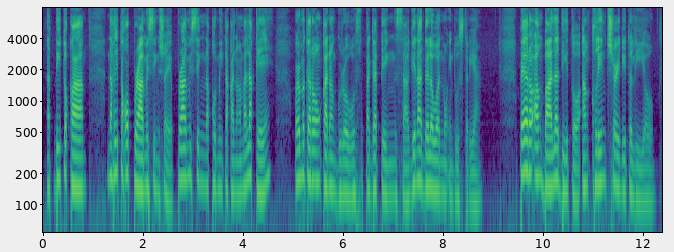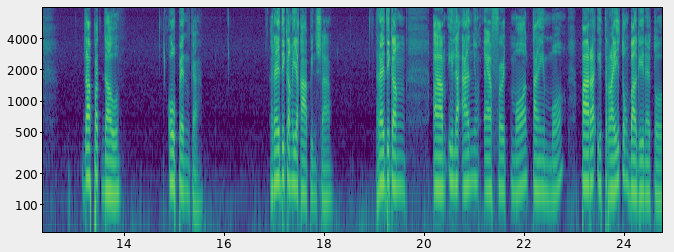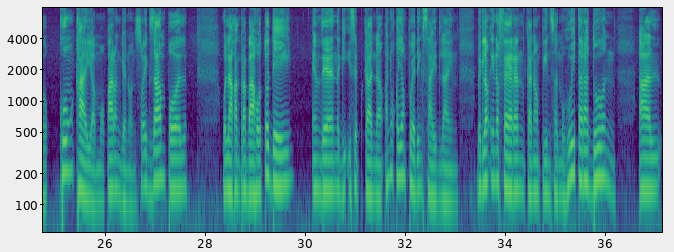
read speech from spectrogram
At dito ka nakita ko promising siya eh. Promising na kumita ka ng malaki or magkaroon ka ng growth pagdating sa ginagalawan mong industriya. Pero ang bala dito, ang clincher dito, Leo, dapat daw open ka. Ready kang yakapin siya. Ready kang um, ilaan yung effort mo, time mo, para itry itong bagay na ito kung kaya mo. Parang ganun. So example, wala kang trabaho today, and then nag-iisip ka ng ano kayang pwedeng sideline. Biglang inoferan ka ng pinsan mo, huy tara doon, al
